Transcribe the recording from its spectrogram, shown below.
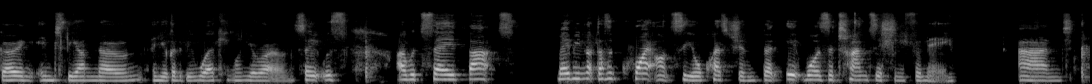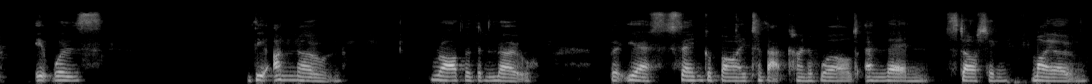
going into the unknown and you're going to be working on your own. So it was i would say that maybe not doesn't quite answer your question but it was a transition for me. And it was the unknown rather than low. But yes saying goodbye to that kind of world and then starting my own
